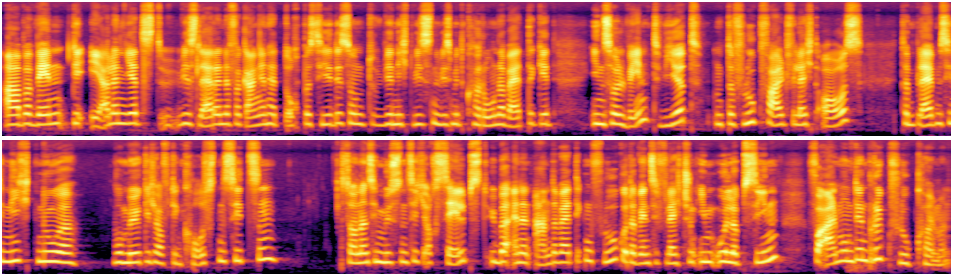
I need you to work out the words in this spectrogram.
Aber wenn die Airline jetzt, wie es leider in der Vergangenheit doch passiert ist und wir nicht wissen, wie es mit Corona weitergeht, insolvent wird und der Flug fällt vielleicht aus, dann bleiben sie nicht nur womöglich auf den Kosten sitzen, sondern sie müssen sich auch selbst über einen anderweitigen Flug oder wenn sie vielleicht schon im Urlaub sind, vor allem um den Rückflug kommen.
